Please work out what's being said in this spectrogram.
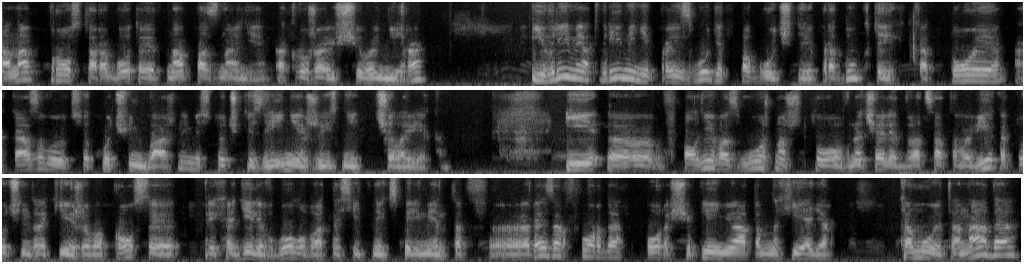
она просто работает на познание окружающего мира и время от времени производит побочные продукты, которые оказываются очень важными с точки зрения жизни человека. И э, вполне возможно, что в начале 20 века точно такие же вопросы приходили в голову относительно экспериментов э, Резерфорда по расщеплению атомных ядер. Кому это надо?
